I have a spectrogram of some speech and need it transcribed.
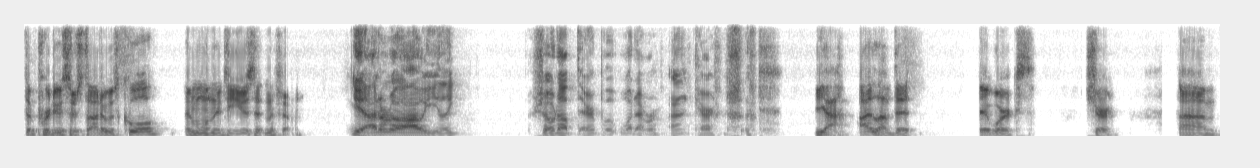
The producers thought it was cool and wanted to use it in the film. yeah, I don't know how he like showed up there, but whatever. I don't care. Yeah, I loved it. It works. Sure. Um,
